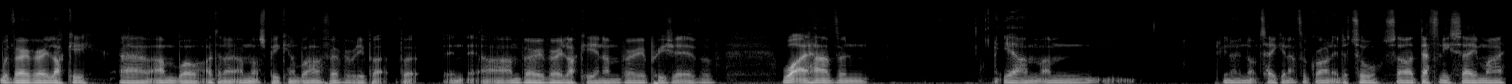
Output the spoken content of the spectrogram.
we're very very lucky. Uh, I'm well. I don't know. I'm not speaking on behalf of everybody, but but in, I'm very very lucky, and I'm very appreciative of what I have, and yeah, I'm I'm you know not taking that for granted at all. So I definitely say my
